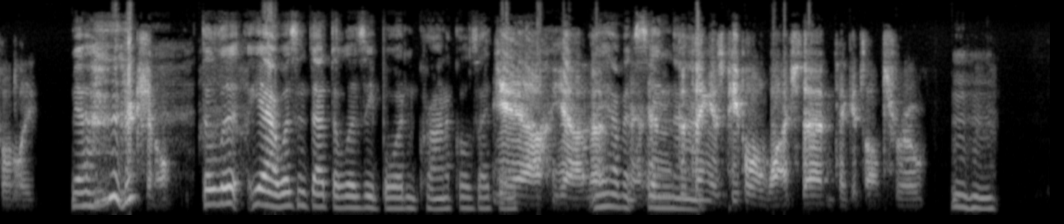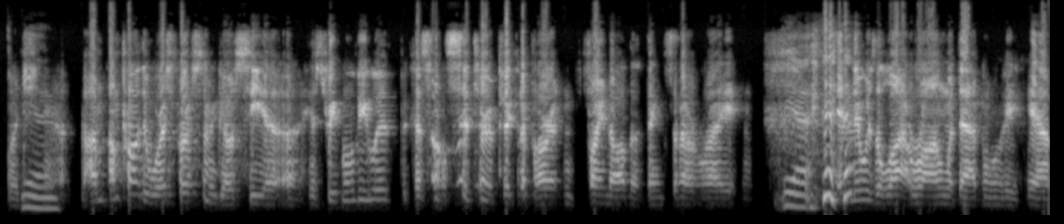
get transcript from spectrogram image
totally yeah. fictional. The Li- yeah, wasn't that the Lizzie Borden Chronicles? I think. Yeah, yeah. I haven't and seen The that. thing is, people will watch that and think it's all true. Mm-hmm. Which Yeah. I'm, I'm probably the worst person to go see a, a history movie with because I'll sit there and pick it apart and find all the things that aren't right. Yeah. And there was a lot wrong with that movie. Yeah,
